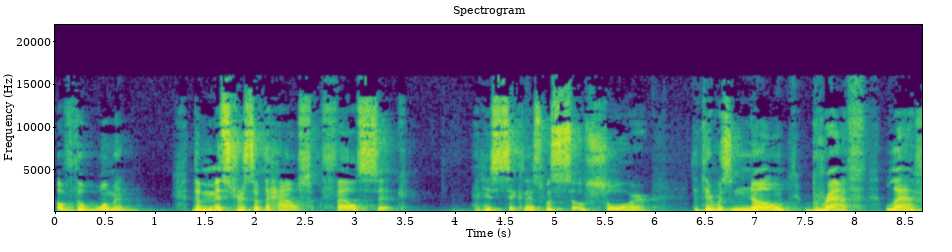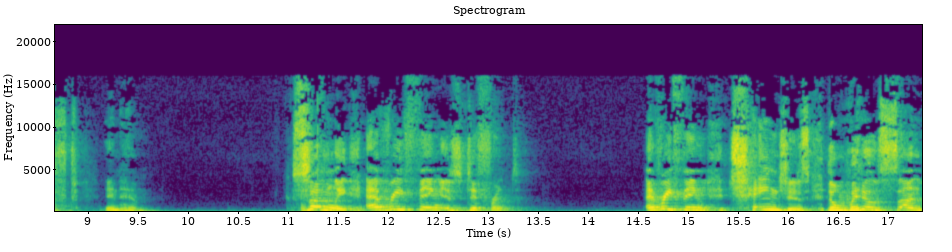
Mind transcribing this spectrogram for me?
of the woman, the mistress of the house, fell sick. And his sickness was so sore that there was no breath left in him. Suddenly, everything is different. Everything changes. The widow's son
